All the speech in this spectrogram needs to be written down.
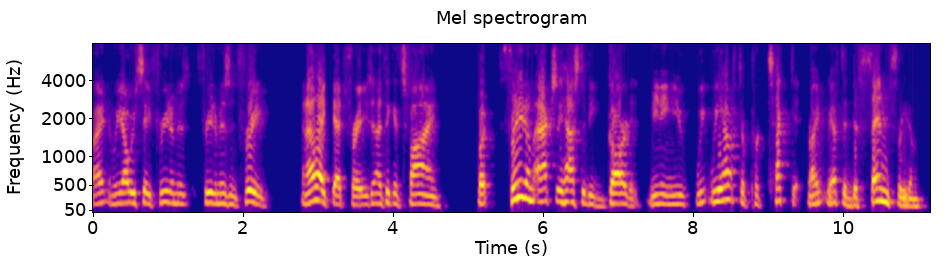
right? And we always say freedom is freedom isn't free. And I like that phrase, and I think it's fine. But freedom actually has to be guarded, meaning you we, we have to protect it, right? We have to defend freedom.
